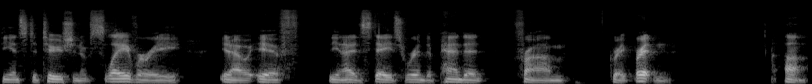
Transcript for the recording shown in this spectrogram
the institution of slavery, you know, if the United States were independent from Great Britain. Um,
